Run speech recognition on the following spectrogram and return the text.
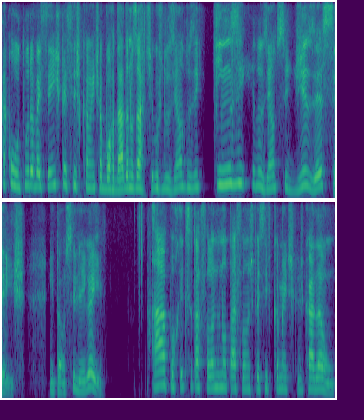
A cultura vai ser especificamente abordada nos artigos 215 e 216. Então se liga aí. Ah, por que, que você está falando e não está falando especificamente de cada um?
